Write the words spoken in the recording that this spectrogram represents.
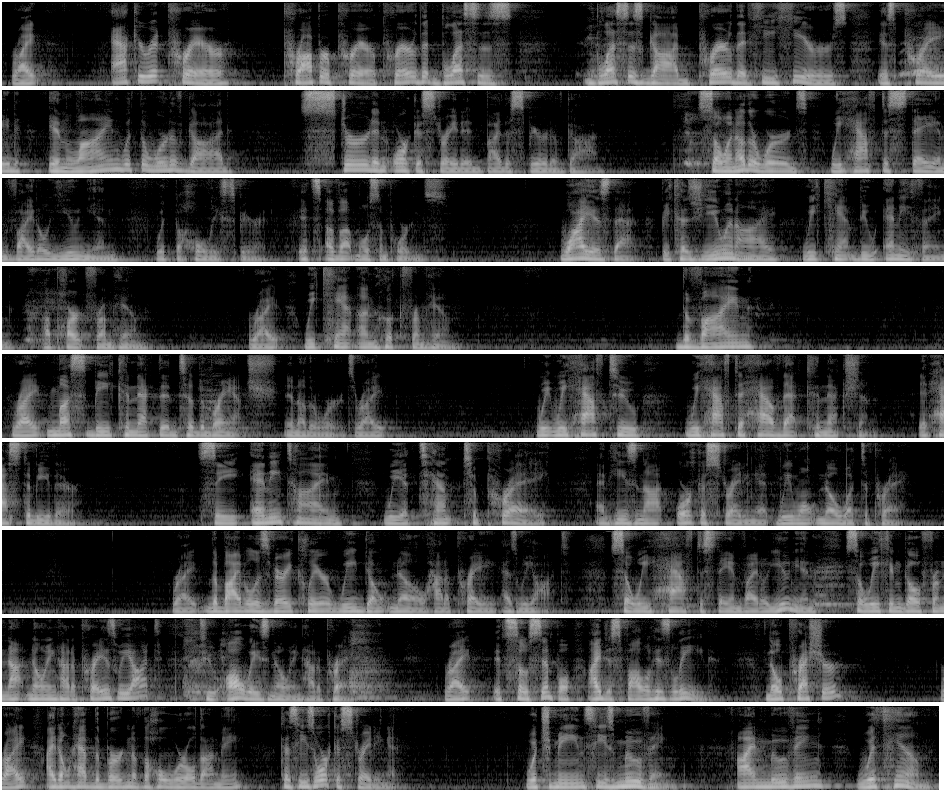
right? Accurate prayer proper prayer, prayer that blesses blesses God, prayer that he hears is prayed in line with the Word of God, stirred and orchestrated by the Spirit of God. So, in other words, we have to stay in vital union with the Holy Spirit. It's of utmost importance. Why is that? Because you and I, we can't do anything apart from Him, right? We can't unhook from Him. The vine, right, must be connected to the branch, in other words, right? We, we, have to, we have to have that connection. It has to be there. See, anytime we attempt to pray and He's not orchestrating it, we won't know what to pray. Right? The Bible is very clear. We don't know how to pray as we ought. So we have to stay in vital union so we can go from not knowing how to pray as we ought to always knowing how to pray. Right? It's so simple. I just follow his lead. No pressure, right? I don't have the burden of the whole world on me because he's orchestrating it, which means he's moving. I'm moving with him.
